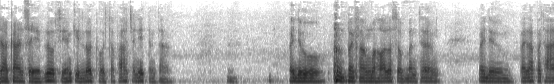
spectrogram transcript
จากการเสพรูปเสียงกลิ่นรสผลพาชนิดต่างๆ ไปดูไปฟังมหรสพบันเทิง ไปดื่มไปรับประทาน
